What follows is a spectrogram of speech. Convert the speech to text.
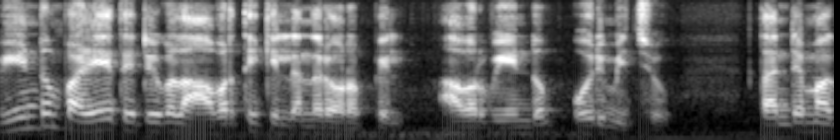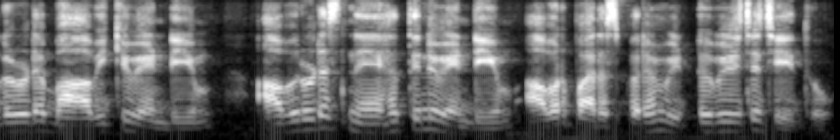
വീണ്ടും പഴയ തെറ്റുകൾ ആവർത്തിക്കില്ലെന്നൊരു ഉറപ്പിൽ അവർ വീണ്ടും ഒരുമിച്ചു. തന്റെ മകളുടെ ഭാവിക്ക് വേണ്ടിയും അവരുടെ സ്നേഹത്തിനു വേണ്ടിയും അവർ പരസ്പരം വിട്ടുവീഴ്ച ചെയ്തു.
